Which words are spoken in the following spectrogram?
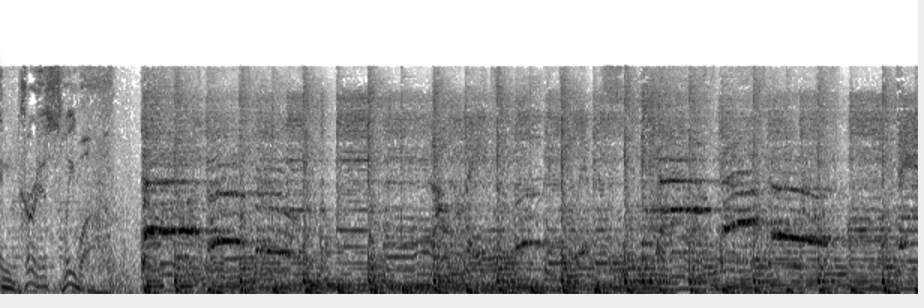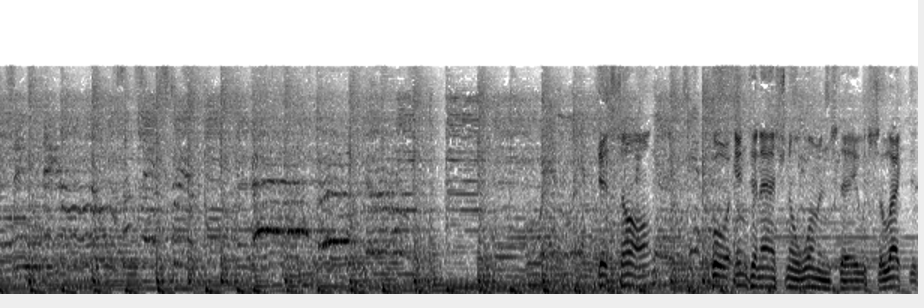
and Curtis Sliwa. This song for International Women's Day was selected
